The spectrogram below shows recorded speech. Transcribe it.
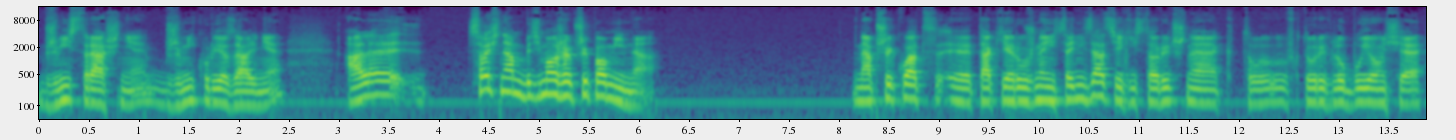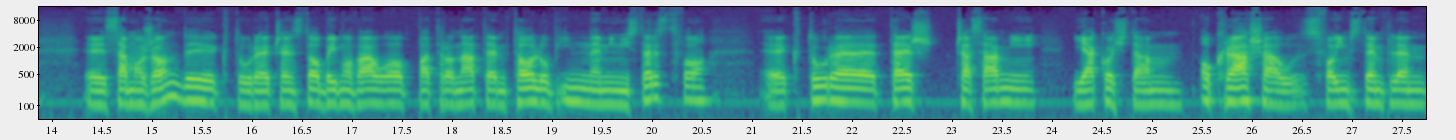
Brzmi strasznie, brzmi kuriozalnie, ale coś nam być może przypomina. Na przykład y, takie różne inscenizacje historyczne, w których lubują się y, samorządy, które często obejmowało patronatem to lub inne ministerstwo, y, które też czasami jakoś tam okraszał swoim stemplem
